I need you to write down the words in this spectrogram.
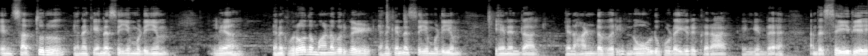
என் சத்துரு எனக்கு என்ன செய்ய முடியும்? இல்லையா? எனக்கு விரோதமானவர்கள் எனக்கு என்ன செய்ய முடியும்? ஏனென்றால் என் ஆண்டவர் என்னோடு கூட இருக்கிறார் என்கின்ற அந்த செய்தியை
